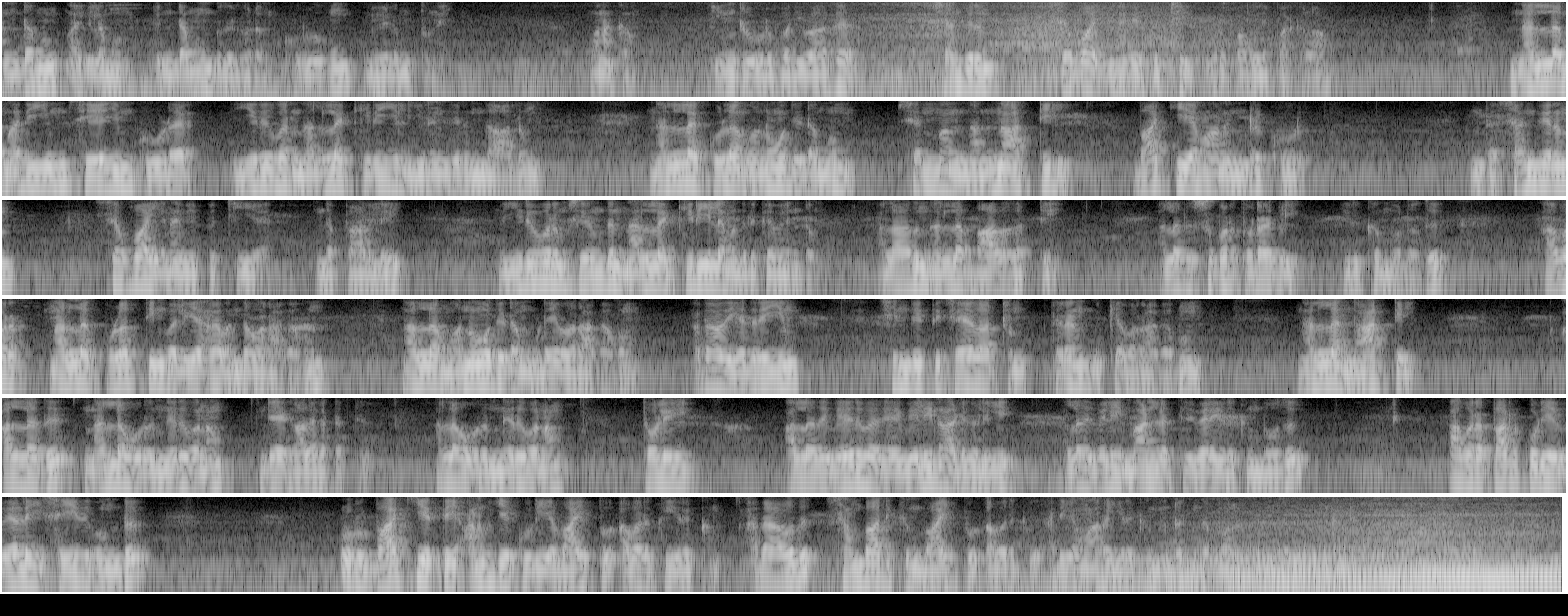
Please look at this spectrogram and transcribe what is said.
அண்டமும் அகிலமும் பிண்டமும் புதிர்களும் குருவும் மேலும் துணை. வணக்கம். இன்று ஒரு பதிவாக சந்திரன் செவ்வாய் இணைவை பற்றி ஒரு பாடலை பார்க்கலாம். நல்ல மதியும் சேயும் கூட இருவர் நல்ல கிரியில் இருந்திருந்தாலும் நல்ல குல மனோதிடமும் செம்மன் நன்னாட்டில் பாக்கியவான் என்று கூறு. இந்த சந்திரன் செவ்வாய் இணைவை பற்றிய இந்த பாடலில் இருவரும் சேர்ந்து நல்ல கிரியில் அமர்ந்திருக்க வேண்டும். அதாவது நல்ல பாவகத்தில் அல்லது சுபர் தொடர்பில் இருக்கும் பொழுது அவர் நல்ல குலத்தின் வழியாக வந்தவராகவும் நல்ல மனோதிடம் உடையவராகவும் அதாவது எதிரையும் சிந்தித்து செயலாற்றும் திறன் மிக்கவராகவும் நல்ல நாட்டில் அல்லது நல்ல ஒரு நிறுவனம் இன்றைய காலகட்டத்தில் நல்ல ஒரு நிறுவனம் தொழில் அல்லது வேறு வகை வெளிநாடுகளில் அல்லது வெளி மாநிலத்தில் வேலை இருக்கும்போது அவரை பார்க்கக்கூடிய வேலையை செய்து கொண்டு ஒரு பாக்கியத்தை அனுபவிக்கக்கூடிய வாய்ப்பு அவருக்கு இருக்கும். அதாவது சம்பாதிக்கும் வாய்ப்பு அவருக்கு அதிகமாக இருக்கும் என்று இந்த பால் புரிகிறது நன்றி.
